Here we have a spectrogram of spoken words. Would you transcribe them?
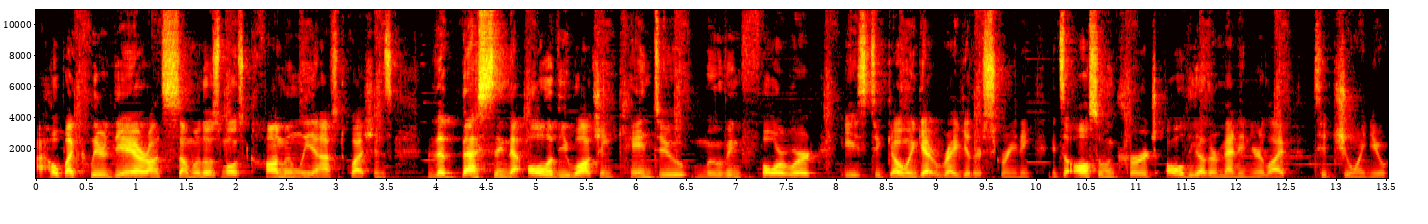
I hope I cleared the air on some of those most commonly asked questions. The best thing that all of you watching can do moving forward is to go and get regular screening and to also encourage all the other men in your life to join you.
